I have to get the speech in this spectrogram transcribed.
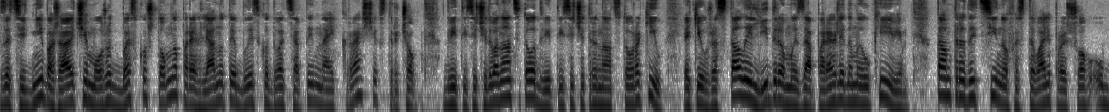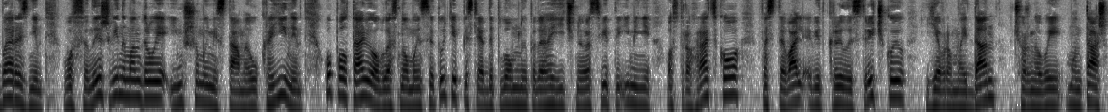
За ці дні бажаючі можуть безкоштовно переглянути близько 20 найкращих стрічок 2012-2013 років, які вже стали лідерами за переглядами у Києві. Там традиційно фестиваль пройшов у березні. Восени ж він мандрує іншими містами України. У Полтаві обласному інституті інституті після дипломної педагогічної освіти імені Остроградського фестиваль відкрили стрічкою Євромайдан Чорновий монтаж.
